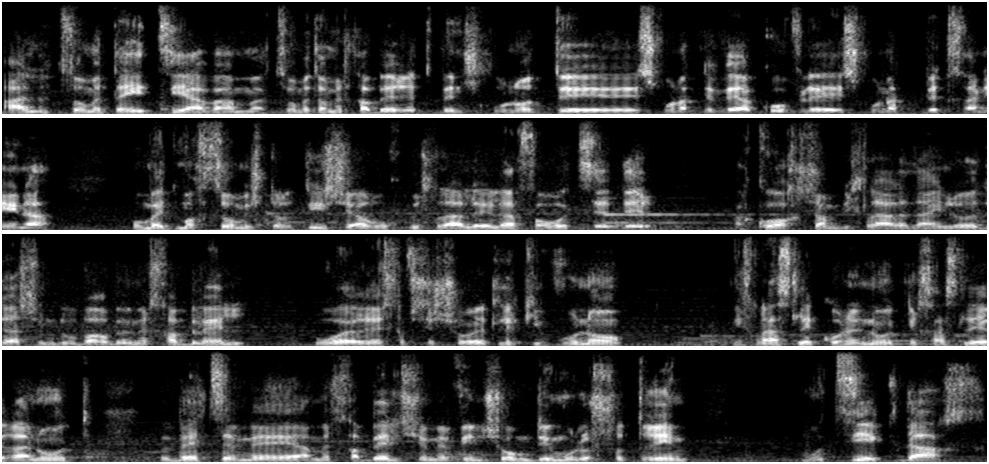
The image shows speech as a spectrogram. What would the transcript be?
על צומת היציאה והצומת המחברת בין שכונות, אה, שכונת נווה יעקב לשכונת בית חנינה, עומד מחסום משטרתי שערוך בכלל אה, להפרות סדר. הכוח שם בכלל עדיין לא יודע שמדובר במחבל, הוא רואה רכב ששועט לכיוונו, נכנס לכוננות, נכנס לערנות, ובעצם אה, המחבל שמבין שעומדים מולו שוטרים, מוציא אקדח,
